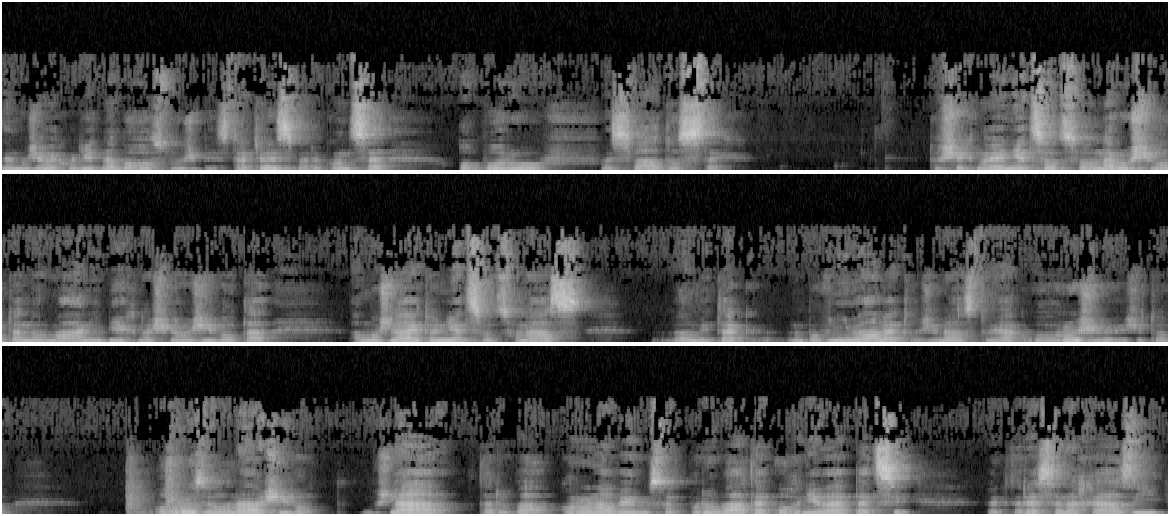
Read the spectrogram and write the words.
nemůžeme chodit na bohoslužby. Ztratili jsme dokonce oporu ve svátostech. To všechno je něco, co narušilo ten normální běh našeho života a možná je to něco, co nás velmi tak, nebo vnímáme to, že nás to nějak ohrožuje, že to ohrozilo náš život. Možná ta doba koronaviru se podobá té ohnivé peci, ve které se nachází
